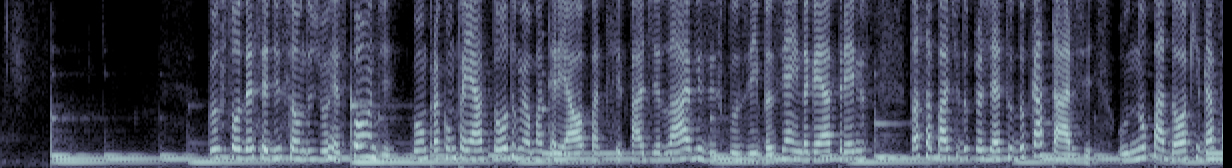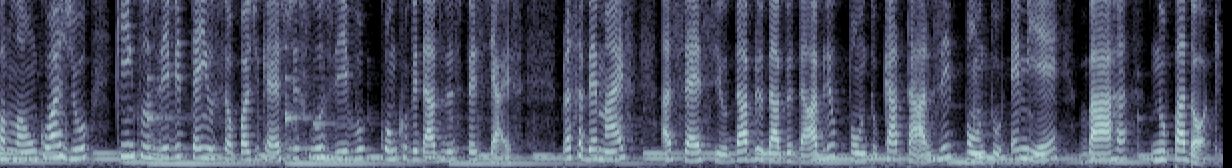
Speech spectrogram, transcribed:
Gostou dessa edição do Ju Responde? Bom, para acompanhar todo o meu material, participar de lives exclusivas e ainda ganhar prêmios, faça parte do projeto do Catarse, o No Paddock da Fórmula 1 com a Ju, que inclusive tem o seu podcast exclusivo com convidados especiais. Para saber mais, acesse o www.catarse.me barra no paddock.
